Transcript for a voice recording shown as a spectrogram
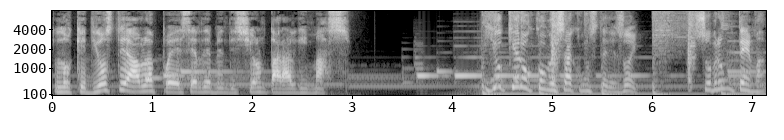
Lo que Dios te habla puede ser de bendición para alguien más. Yo quiero conversar con ustedes hoy sobre un tema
